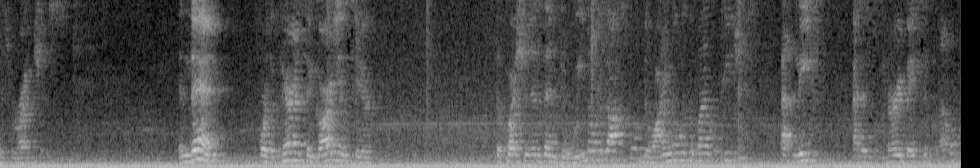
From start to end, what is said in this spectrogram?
is righteous. And then, for the parents and guardians here, the question is then, do we know the gospel? Do I know what the Bible teaches? At least at its very basic level.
